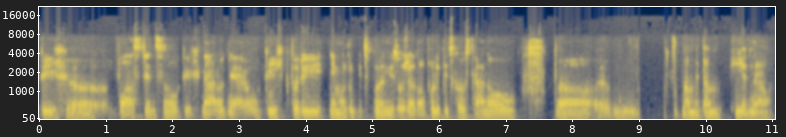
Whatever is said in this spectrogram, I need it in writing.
tých eh, vlastencov, tých národniarov, tých, ktorí nemôžu byť spojení so žiadnou politickou stranou. Eh, máme tam jedného.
